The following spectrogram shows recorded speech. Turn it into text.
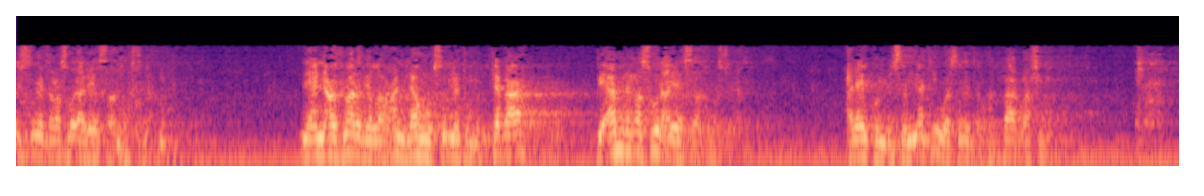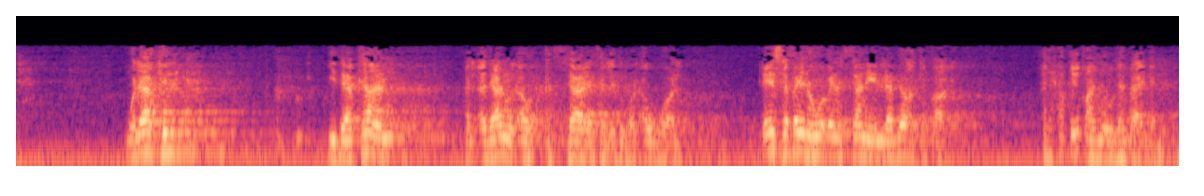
لسنة الرسول عليه الصلاة والسلام. لأن عثمان رضي الله عنه له سنة متبعة بأمر الرسول عليه الصلاة والسلام. عليكم بسنتي وسنة الخلفاء الراشدين. ولكن إذا كان الأذان الثالث الذي هو الأول ليس بينه وبين الثاني إلا بضع دقائق الحقيقة أنه لا فائدة منه.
